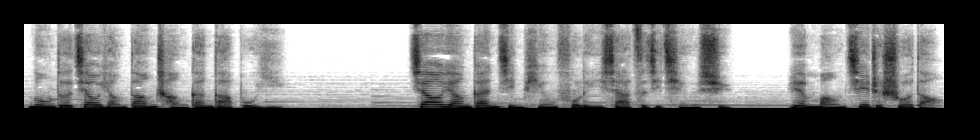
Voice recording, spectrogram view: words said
弄得骄阳当场尴尬不已。骄阳赶紧平复了一下自己情绪，连忙接着说道：“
